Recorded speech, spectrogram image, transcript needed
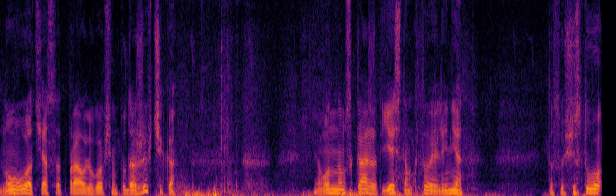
Ну вот, сейчас отправлю, в общем, туда живчика. И он нам скажет, есть там кто или нет. Это существо.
